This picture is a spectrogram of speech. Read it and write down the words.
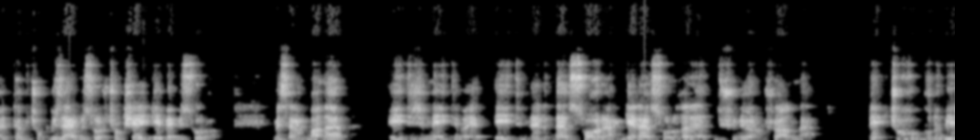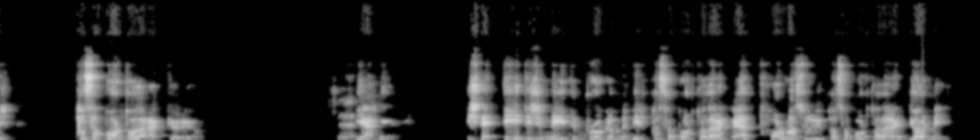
e, tabii çok güzel bir soru, çok şey gebe bir soru. Mesela bana eğiticinin eğitimi eğitimlerinden sonra gelen soruları düşünüyorum şu anda. Pek çoğu bunu bir pasaport olarak görüyor. Evet. Yani işte eğiticinin eğitim programını bir pasaport olarak veya formasyonu bir pasaport olarak görmeyin.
